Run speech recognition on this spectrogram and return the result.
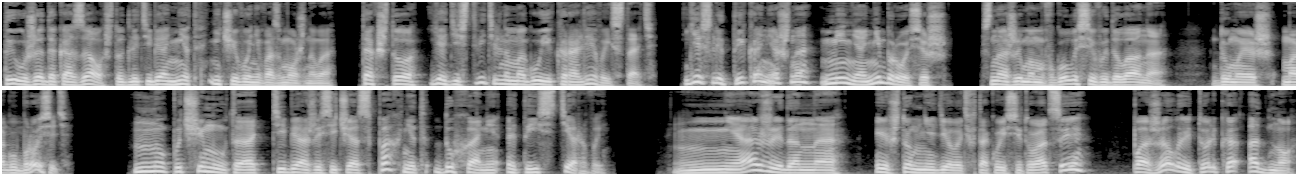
«Ты уже доказал, что для тебя нет ничего невозможного. Так что я действительно могу и королевой стать. Если ты, конечно, меня не бросишь». С нажимом в голосе выдала она. «Думаешь, могу бросить?» «Ну почему-то от тебя же сейчас пахнет духами этой стервы». «Неожиданно. И что мне делать в такой ситуации? Пожалуй, только одно».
